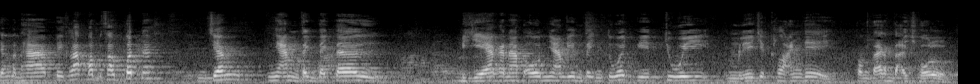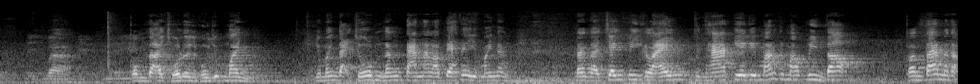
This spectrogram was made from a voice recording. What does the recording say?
ចឹងមិនថាពេលខ្លះបាត់បសោពិតណាអញ្ចឹងញ៉ាំបន្តិចបន្តិចទៅ ប៊ីយ៉ាកាលណាបងអូនញ៉ាំវាបន្តិចបន្តួចវាជួយរំលាយជាតិខ្លាញ់ទេកុំតែកុំដាក់ឲ្យជ្រុលបាទកុំដាក់ឲ្យជ្រុលដូចលោកគ្រូយុបមិញយុបមិញដាក់ជ្រុលមិនដឹងតាមណាល់អត់ផ្ទះទេយុបមិញហ្នឹងដឹងតែចេញពីកន្លែងសន្តាគារគេមកគឺមក2 10ក៏តែមិនថា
